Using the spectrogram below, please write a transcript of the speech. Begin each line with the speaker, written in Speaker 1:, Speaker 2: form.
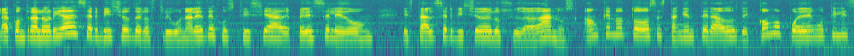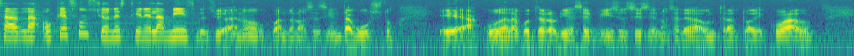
Speaker 1: La Contraloría de Servicios de los Tribunales de Justicia de Pérez Celedón está al servicio de los ciudadanos, aunque no todos están enterados de cómo pueden utilizarla o qué funciones tiene la misma.
Speaker 2: El ciudadano cuando no se sienta a gusto eh, acuda a la Contraloría de Servicios si se no se le da un trato adecuado.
